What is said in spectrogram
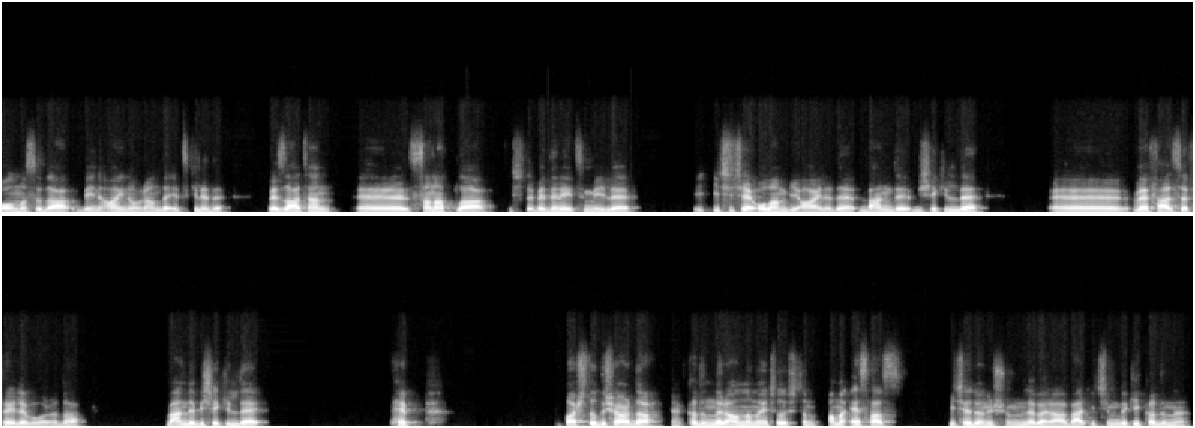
olması da beni aynı oranda etkiledi. Ve zaten e, sanatla, işte beden eğitimiyle iç içe olan bir ailede ben de bir şekilde e, ve felsefeyle bu arada ben de bir şekilde hep başta dışarıda yani kadınları anlamaya çalıştım ama esas içe dönüşümle beraber içimdeki kadını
